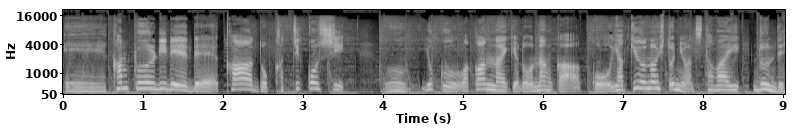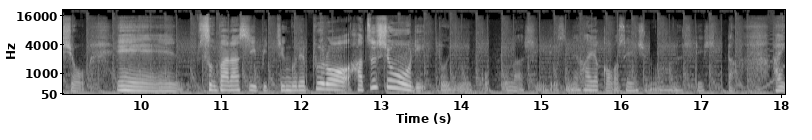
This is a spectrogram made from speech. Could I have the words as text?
えー、完封リレーでカード勝ち越し。うん、よくわかんないけど、なんか、こう、野球の人には伝わるんでしょう。えー、素晴らしいピッチングでプロ初勝利ということらしいですね。早川選手のお話でした。はい。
